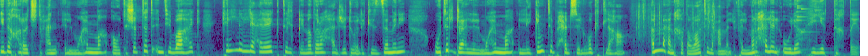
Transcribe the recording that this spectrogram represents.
إذا خرجت عن المهمة أو تشتت انتباهك كل اللي عليك تلقي نظرة على جدولك الزمني وترجع للمهمة اللي قمت بحجز الوقت لها. أما عن خطوات العمل فالمرحلة الأولى هي التخطيط.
